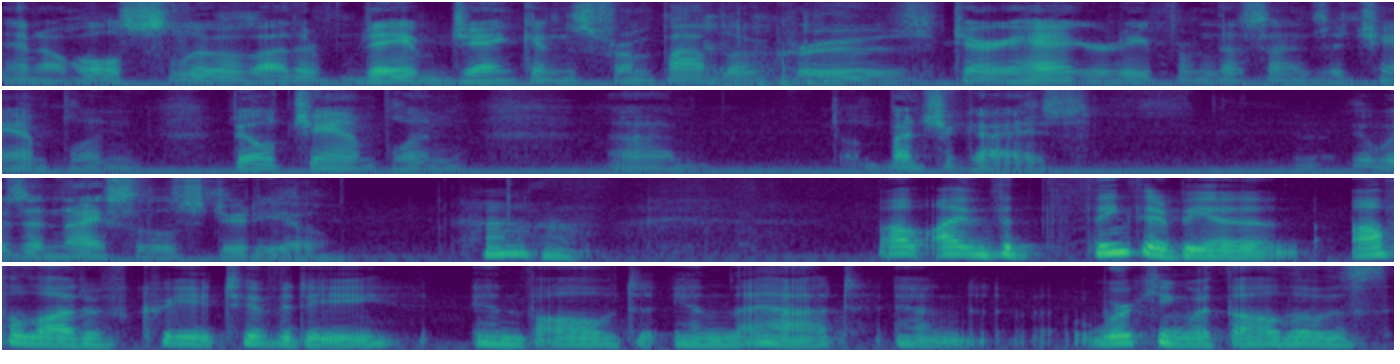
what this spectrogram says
and a whole slew of other Dave Jenkins from Pablo Cruise, Terry Haggerty from the Sons of Champlin, Bill Champlin, uh, a bunch of guys. It was a nice little studio. Huh. Well, I would think there'd be an awful lot of creativity involved in that. And working with all those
